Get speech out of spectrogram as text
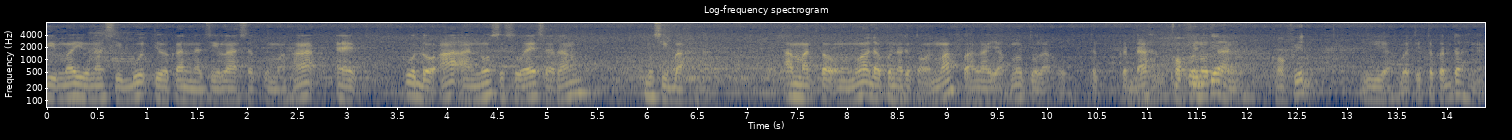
Bima yunasibu tilkan nazila sakumaha eh ku doa anu sesuai sarang musibahna. Amat ta'unu adapun dari ta'un mah fala yaknutu lahu. Te- Kedah covid ya covid? Iya, berarti tekedahnya.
